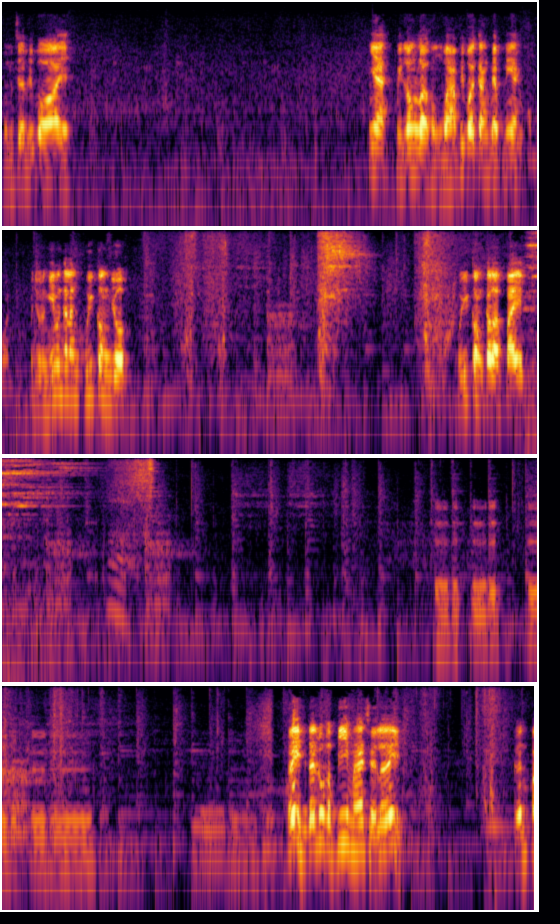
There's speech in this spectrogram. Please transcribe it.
ผมเจอพี่บอย เนี่ย มีร่องรอยของวาร์ปพี่บอยกลางแบบเนี่ย อยู่ข้างบนมันอยู่อย่างนี้มันกำลังคุยกล่องอยู่คุยกล่องตลอดไป ตื้อตื้อตื้อตื้อตื้อตื้อเฮ้ย ได้ลูกลับบี้มาเฉยเลย เกินไป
